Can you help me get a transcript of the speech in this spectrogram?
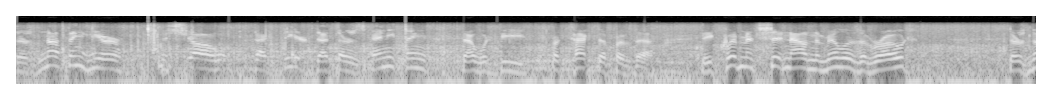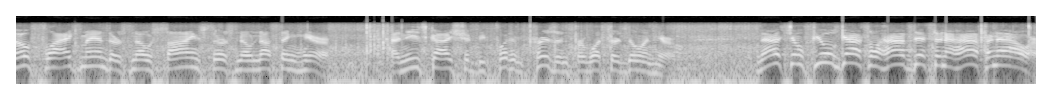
There's nothing here to show that here that there's anything that would be protective of this. The equipment's sitting out in the middle of the road. There's no flagman. There's no signs. There's no nothing here. And these guys should be put in prison for what they're doing here. National Fuel Gas will have this in a half an hour.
